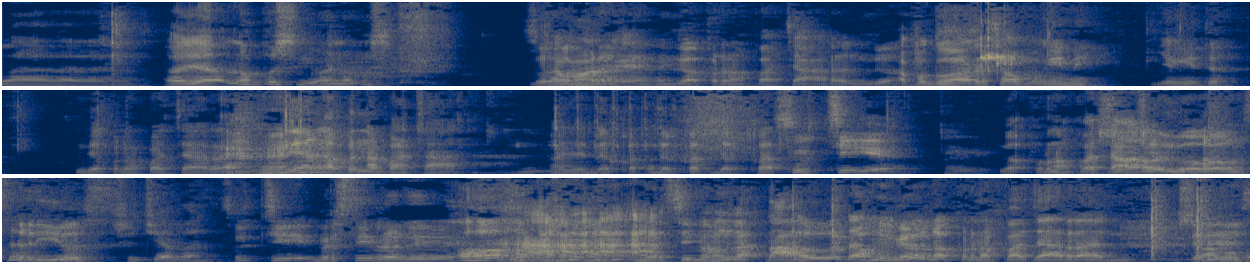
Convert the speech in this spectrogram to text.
La. Oh ya, lu pus gimana pus? Gua Sama gak pernah, gak pernah pacaran gua. Apa gua harus ngomongin nih yang itu? Gak pernah pacaran. Dia nggak pernah pacaran. Hanya dekat-dekat dekat. suci ya Gak pernah pacaran gua bang serius. Suci apa? suci bersih berarti ya Oh, Bersih mah nggak tahu, tapi enggak. gua gak pernah pacaran. Serius.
